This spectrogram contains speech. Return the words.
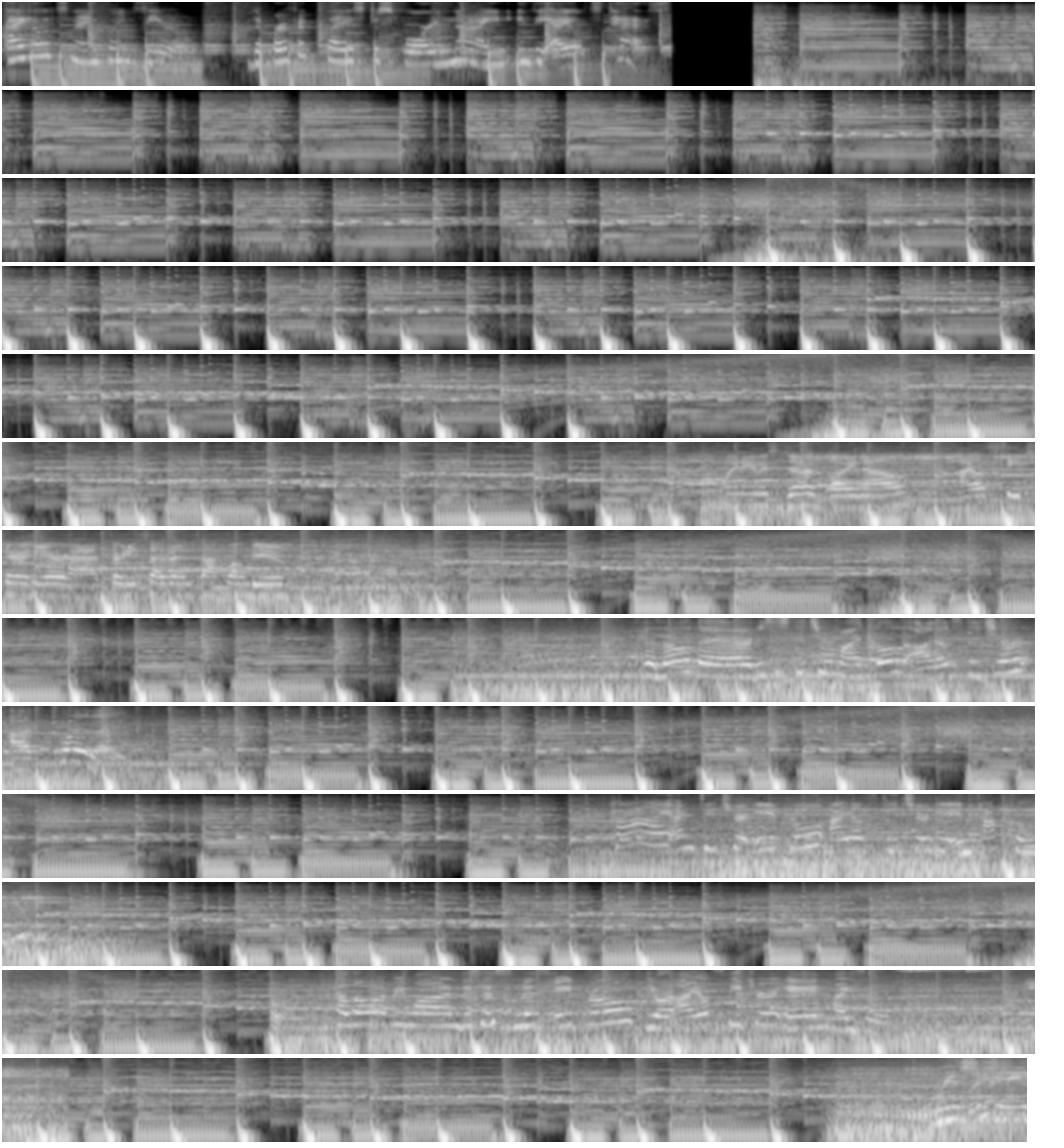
IELTS 9.0, the perfect place to score 9 in the IELTS test. Name is Doug Oinal, IELTS teacher here at 37 Tak Wong View. Hello there, this is Teacher Michael, IELTS teacher I'm teacher April, IELTS teacher here in Takungyu. Hello everyone, this is Miss April, your IELTS teacher in Haizu. Wishing you a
